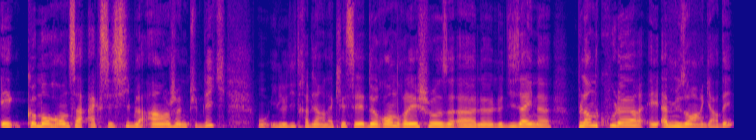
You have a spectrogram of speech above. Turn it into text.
et comment rendre ça accessible à un jeune public. Bon, il le dit très bien, la clé c'est de rendre les choses, euh, le, le design euh, plein de couleurs et amusant à regarder.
